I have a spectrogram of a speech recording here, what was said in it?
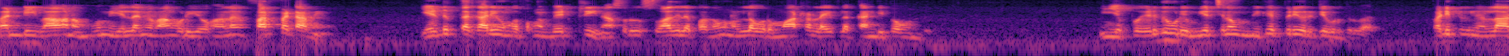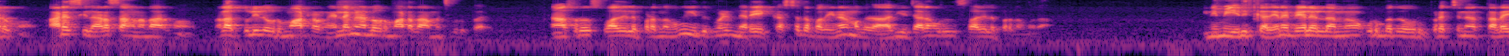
வண்டி வாகனம் பூமி எல்லாமே வாங்கக்கூடிய யோகம் எல்லாமே பர்ஃபெக்ட் அமையும். எடுத்த காரியம் உங்க பக்கம் வெற்றி. நான் சொல்றது சுவாதியில பார்த்தவங்க நல்ல ஒரு மாற்றம் லைஃப்ல கண்டிப்பா உண்டு. நீங்க இப்போ எடுக்கக்கூடிய முயற்சியெல்லாம் மிகப்பெரிய வெற்றி கொடுத்துருவாரு. படிப்புக்கு நல்லா இருக்கும் அரசியல் அரசாங்கம் நல்லா இருக்கும் நல்லா தொழில ஒரு மாற்றம் எல்லாமே நல்ல ஒரு மாற்றத்தை அமைச்சு கொடுப்பாரு. நான் சொல்றது சுவாதியில் பிறந்தவங்க இதுக்கு முன்னாடி நிறைய கஷ்டத்தை பார்த்தீங்கன்னா நமக்கு அதிக ஜாதகம் கொடுத்து சுவாதியில் பிறந்தவங்க தான். இனிமே இருக்காது. ஏன்னா வேலை இல்லாம குடும்பத்தில் ஒரு பிரச்சனை தலை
